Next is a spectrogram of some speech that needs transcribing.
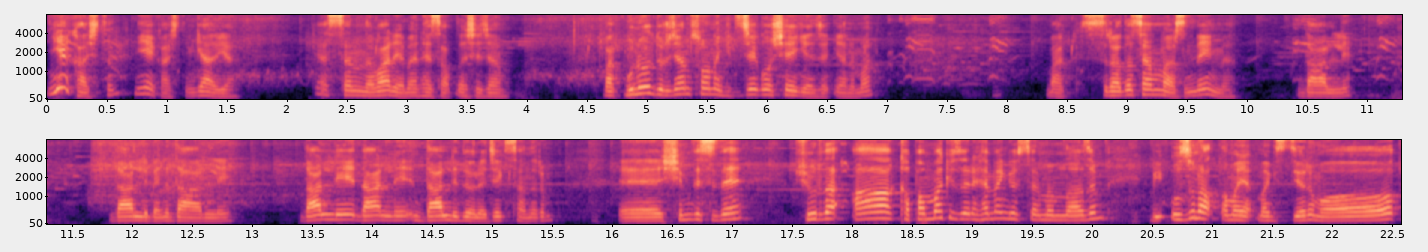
Niye kaçtın? Niye kaçtın? Gel gel. Gel seninle var ya ben hesaplaşacağım. Bak bunu öldüreceğim sonra gidecek o şey gelecek yanıma. Bak sırada sen varsın değil mi? Darli. Darli beni Darli. Darli, Darli, Darli de ölecek sanırım. Ee, şimdi size şurada aa kapanmak üzere hemen göstermem lazım. Bir uzun atlama yapmak istiyorum. Hop.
